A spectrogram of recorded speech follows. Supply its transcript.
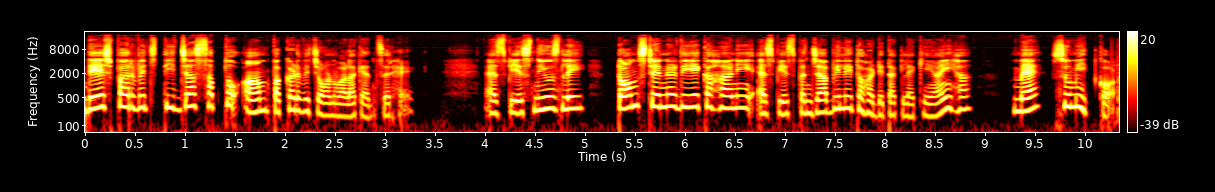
ਦੇਸ਼ ਭਰ ਵਿੱਚ ਤੀਜਾ ਸਭ ਤੋਂ ਆਮ ਪਕੜ ਵਿੱਚ ਆਉਣ ਵਾਲਾ ਕੈਂਸਰ ਹੈ SBS ਨਿਊਜ਼ ਲਈ ਟੌਮ ਸਟੇਨਰ ਦੀ ਇਹ ਕਹਾਣੀ SBS ਪੰਜਾਬੀ ਲਈ ਤੁਹਾਡੇ ਤੱਕ ਲੈ ਕੇ ਆਈ ਹਾਂ ਮੈਂ ਸੁਮੀਤ ਕੌਰ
